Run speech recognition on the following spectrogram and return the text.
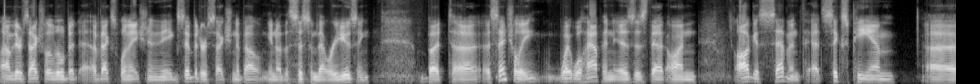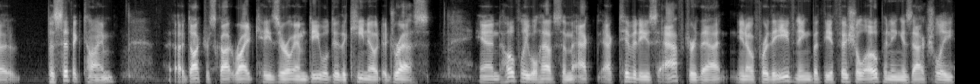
um, there's actually a little bit of explanation in the exhibitor section about you know the system that we're using. But uh, essentially, what will happen is is that on August 7th at 6 p.m. Uh, Pacific time, uh, Dr. Scott Wright, K0MD, will do the keynote address. And hopefully, we'll have some act- activities after that, you know, for the evening. But the official opening is actually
